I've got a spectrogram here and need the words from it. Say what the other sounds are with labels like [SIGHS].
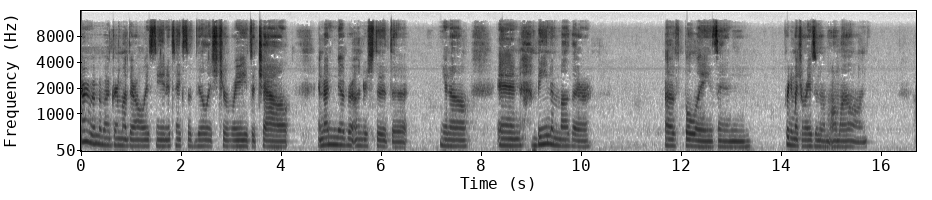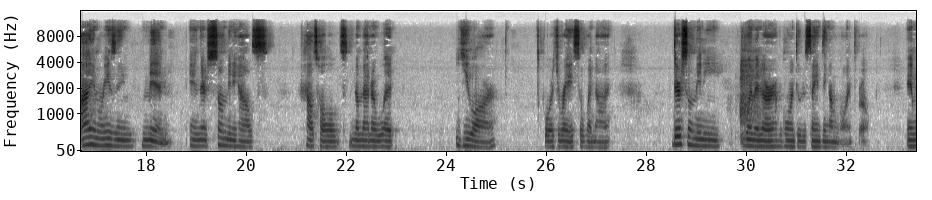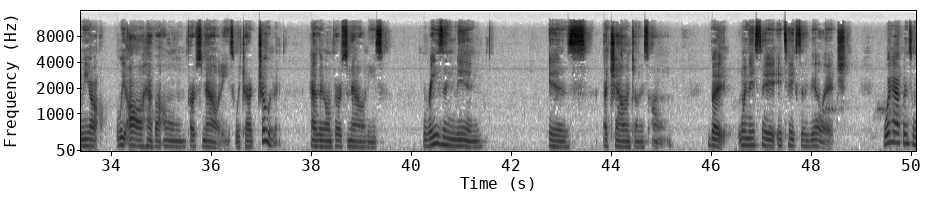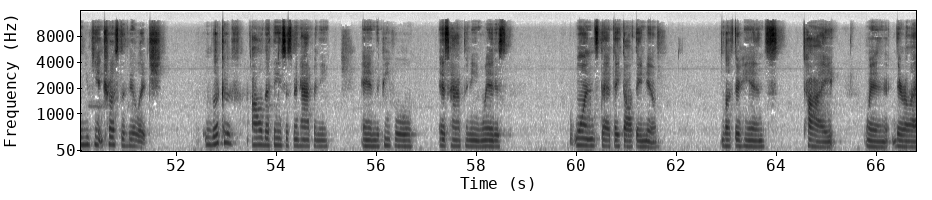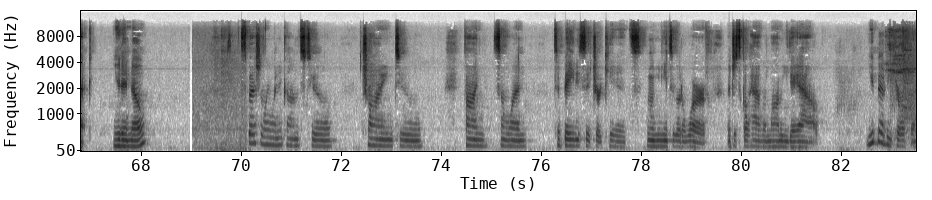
I remember my grandmother always saying it takes a village to raise a child, and I never understood that, you know. And being a mother of boys and pretty much raising them on my own, I am raising men, and there's so many house households, no matter what you are, for its race or whatnot. There's so many women are going through the same thing I'm going through, and we are we all have our own personalities, which our children have their own personalities. Raising men is a challenge on its own, but when they say it takes a village, what happens when you can't trust the village? Look at all the things that's been happening and the people it's happening with is ones that they thought they knew. Left their hands tied when they were like, You didn't know? Especially when it comes to trying to find someone to babysit your kids when you need to go to work or just go have a mommy day out. You better be careful.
